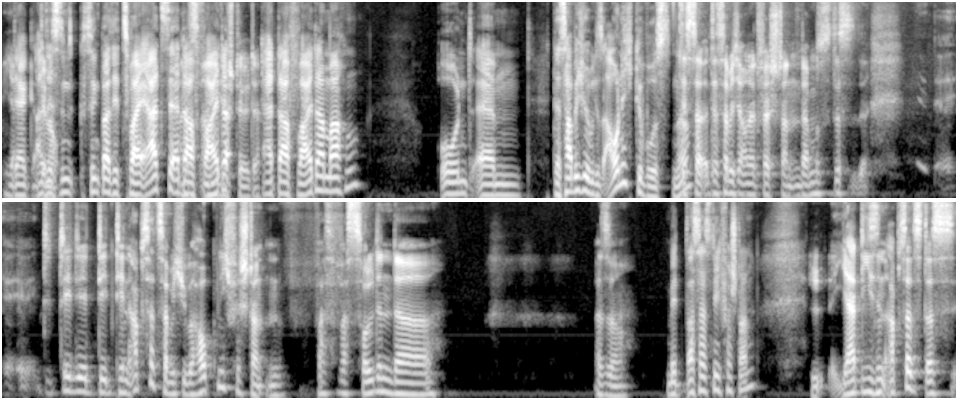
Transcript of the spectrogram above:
Ja, Der, also genau. es sind, sind quasi zwei Ärzte, er Als darf, weiter, er darf weitermachen. Und ähm, das habe ich übrigens auch nicht gewusst, ne? Das, das habe ich auch nicht verstanden. Da muss das. Den, den, den Absatz habe ich überhaupt nicht verstanden. Was, was soll denn da. Also. Mit, was hast du nicht verstanden? Ja, diesen Absatz, dass,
